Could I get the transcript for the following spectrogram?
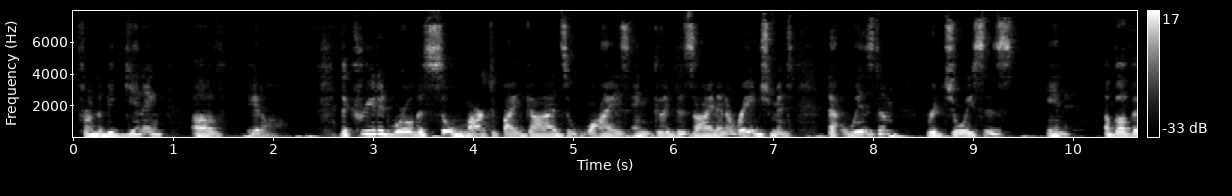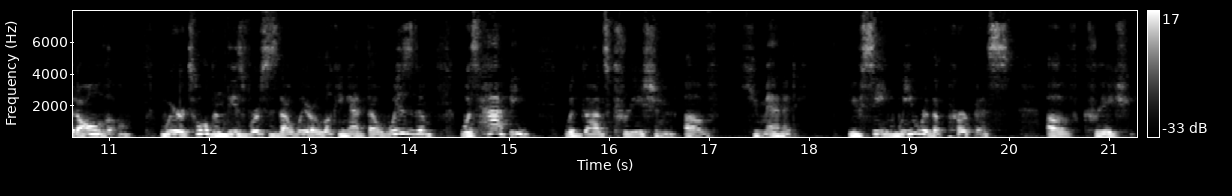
from the beginning of it all. The created world is so marked by God's wise and good design and arrangement that wisdom rejoices in it. Above it all, though, we are told in these verses that we are looking at that wisdom was happy with God's creation of humanity. You see, we were the purpose of creation,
